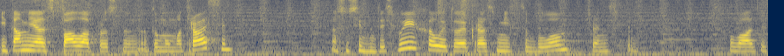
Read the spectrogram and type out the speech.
І там я спала просто на тому матрасі. А сусіди десь виїхали, то якраз місце було, в принципі, сховатись.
